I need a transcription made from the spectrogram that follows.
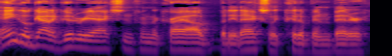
Angle got a good reaction from the crowd, but it actually could have been better.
